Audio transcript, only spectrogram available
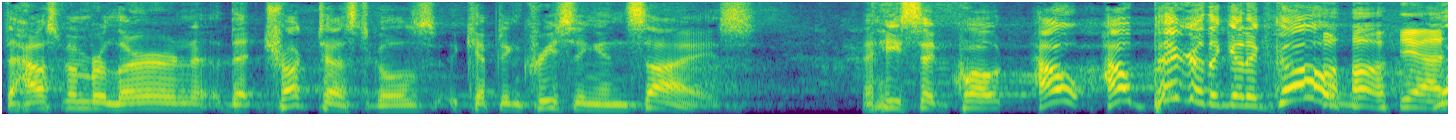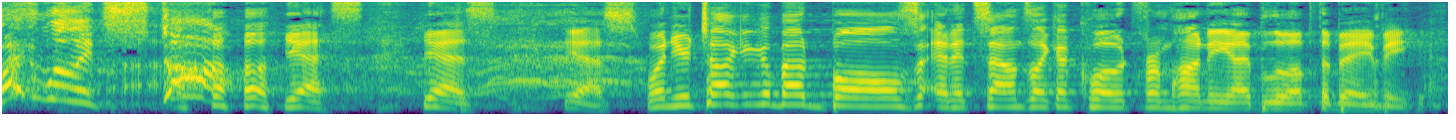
the House member learned that truck testicles kept increasing in size. And he said, quote, how, how big are they going to go? Oh, yes. When will it stop? Oh, yes, yes, yes. When you're talking about balls and it sounds like a quote from Honey, I Blew Up the Baby.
